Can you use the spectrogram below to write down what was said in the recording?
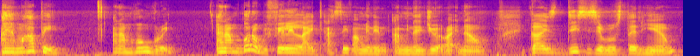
I am happy and I'm hungry and I'm gonna be feeling like as if I'm in I'm in Nigeria right now. Guys, this is a roasted yam.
